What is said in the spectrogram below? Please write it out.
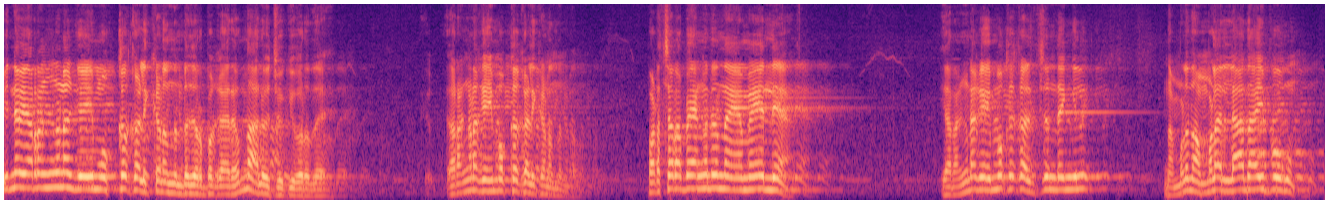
പിന്നെ ഇറങ്ങണ ഗെയിം ഒക്കെ കളിക്കണം എന്നുണ്ടോ ചെറുപ്പക്കാരെ? ഒന്ന് ആലോചിച്ച് നോക്കി വെറുതെ. ഇറങ്ങണ ഗെയിം ഒക്കെ കളിക്കണം എന്നുണ്ടോ? പടച്ചറബ അങ്ങനെ നിയമേ ഇല്ല. ഇറങ്ങണ ഗെയിമൊക്കെ കളിച്ചിട്ടുണ്ടെങ്കിൽ നമ്മൾ നമ്മളല്ലാതായി പോകും.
